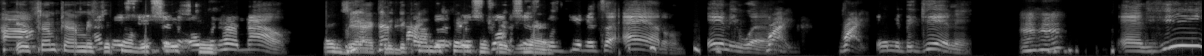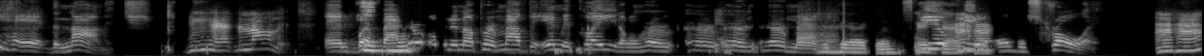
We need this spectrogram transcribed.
Huh? And sometimes I it's said the she shouldn't have her mouth. Exactly. that's the right. The conversations that we instructions was given to Adam anyway Right. Right. in the beginning, Mm-hmm. and he had the knowledge. He had the knowledge. And but by Mhm. her opening up her mouth, the enemy played on her her her her mind. Exactly. Steal, Exactly. kill, and destroy. Mm-hmm.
